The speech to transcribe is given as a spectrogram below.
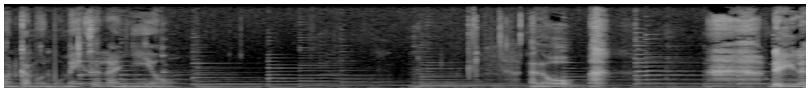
con cảm ơn bố mẹ rất là nhiều. Alo. Đấy là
